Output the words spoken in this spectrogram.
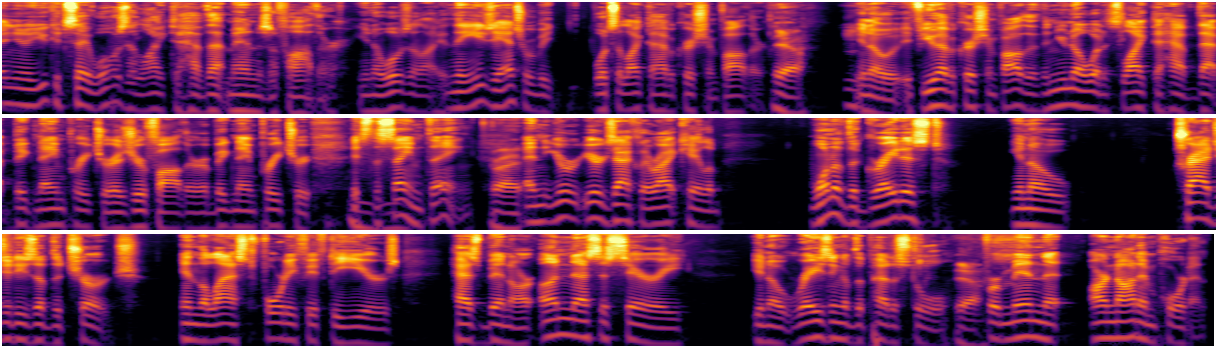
And you know, you could say, "What was it like to have that man as a father?" You know, what was it like? And the easy answer would be, "What's it like to have a Christian father?" Yeah. Mm. You know, if you have a Christian father, then you know what it's like to have that big name preacher as your father, a big name preacher. It's the mm. same thing. Right. And you're you're exactly right, Caleb. One of the greatest, you know, tragedies of the church in the last 40, 50 years has been our unnecessary, you know, raising of the pedestal Yeah. for men that are not important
